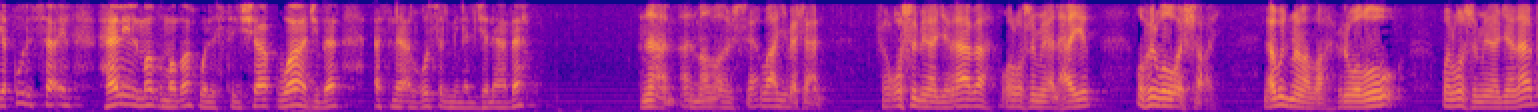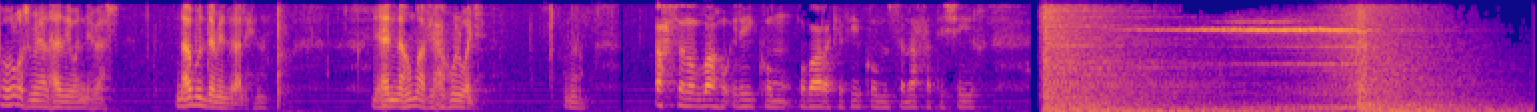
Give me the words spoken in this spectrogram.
يقول السائل هل المضمضة والاستنشاق واجبة أثناء الغسل من الجنابة؟ نعم المضمضة والاستنشاق واجبتان في الغسل من الجنابة والغسل من الحيض وفي الوضوء الشرعي. لابد من المضمضة في الوضوء والغسل من الجنابة والغسل من الحيض والنفاس. لا بد من ذلك نعم. لأنهما في حكم الوجه. نعم. أحسن الله إليكم وبارك فيكم سماحة الشيخ.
